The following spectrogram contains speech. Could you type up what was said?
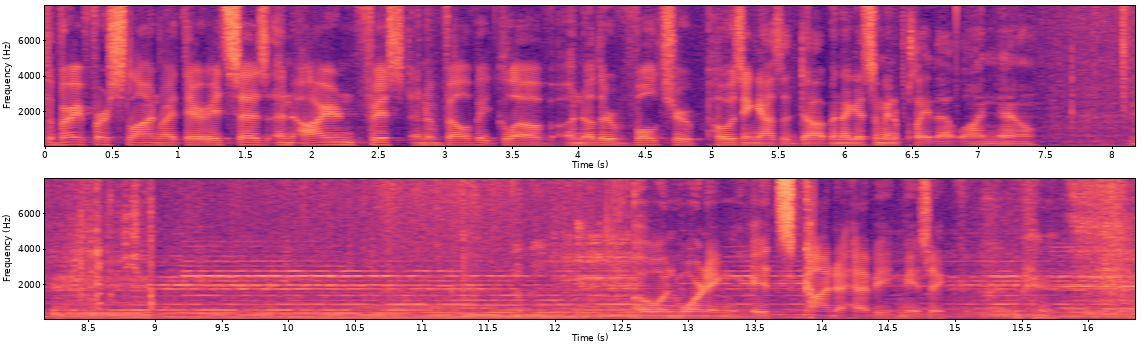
the very first line right there, it says, an iron fist and a velvet glove, another vulture posing as a dove. And I guess I'm going to play that line now. Oh, and warning, it's kind of heavy music.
